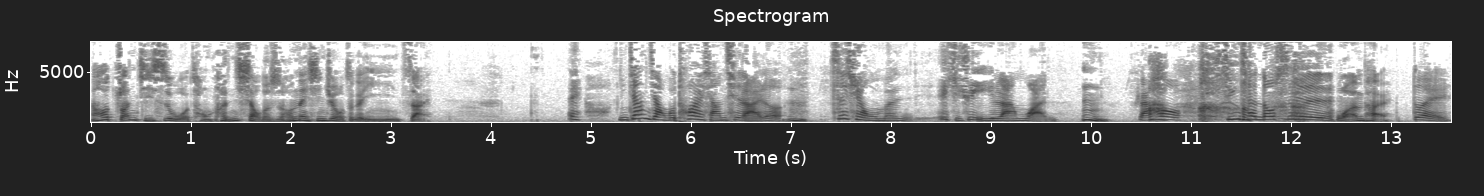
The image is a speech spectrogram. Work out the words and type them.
然后专辑是我从很小的时候内心就有这个阴影在。哎你这样讲，我突然想起来了，嗯，之前我们一起去宜兰玩，嗯，然后行程都是 我安排。对，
